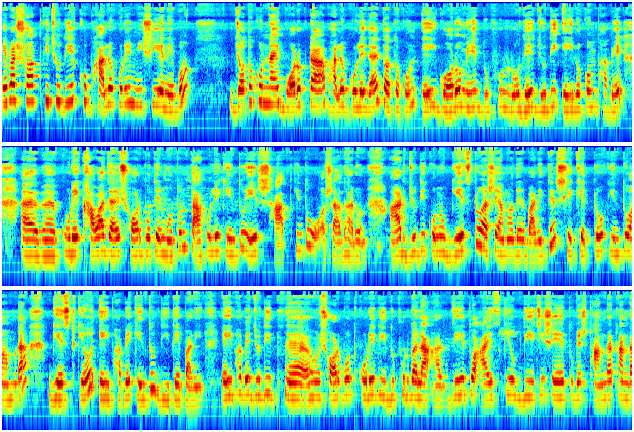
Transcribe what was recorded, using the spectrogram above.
এবার সব কিছু দিয়ে খুব ভালো করে মিশিয়ে নেব। যতক্ষণ না এই বরফটা ভালো গলে যায়, ততক্ষণ এই গরমে দুপুর রোদে যদি এই রকমভাবে করে খাওয়া যায় শরবতের মতন, তাহলে কিন্তু এর স্বাদ কিন্তু অসাধারণ। আর যদি কোনো গেস্টও আসে আমাদের বাড়িতে, সেক্ষেত্রেও কিন্তু আমরা গেস্টকেও এইভাবে কিন্তু দিতে পারি। এইভাবে যদি শরবত করে দিই দুপুরবেলা, আর যেহেতু আইস কিউব দিয়েছি, সেহেতু বেশ ঠান্ডা ঠান্ডা,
